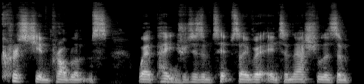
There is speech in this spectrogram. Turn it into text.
Christian problems where mm. patriotism tips over into nationalism?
